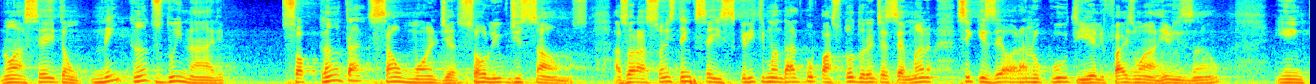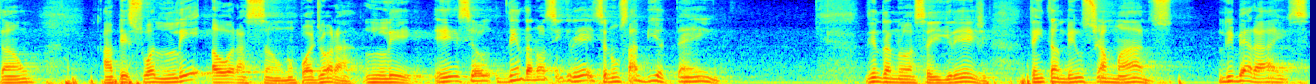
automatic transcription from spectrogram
não aceitam nem cantos do inário, só canta salmódia, só o livro de salmos. As orações têm que ser escritas e mandadas para o pastor durante a semana, se quiser orar no culto, e ele faz uma revisão, e então a pessoa lê a oração, não pode orar, lê. Esse é dentro da nossa igreja, você não sabia? Tem. Dentro da nossa igreja tem também os chamados liberais,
